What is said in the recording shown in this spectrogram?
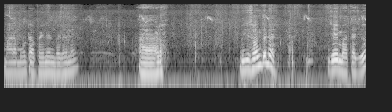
મારા મોટા ભાઈને બધાને. હા હડો બીજું શાંતિ ને? જય માતાજી, હો.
